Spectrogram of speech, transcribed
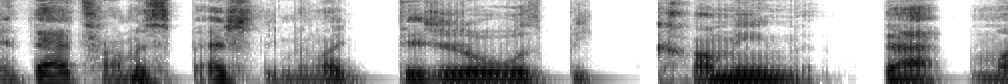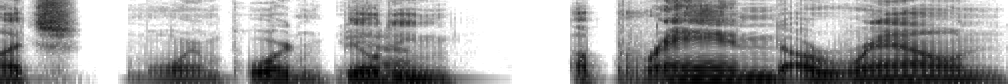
at that time especially, man, like digital was becoming that much more important. Yeah. Building a brand around,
